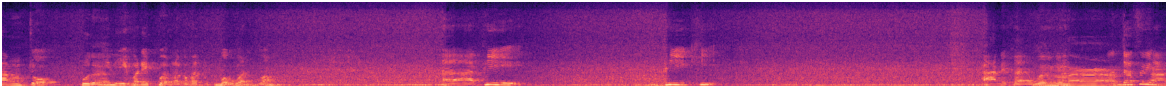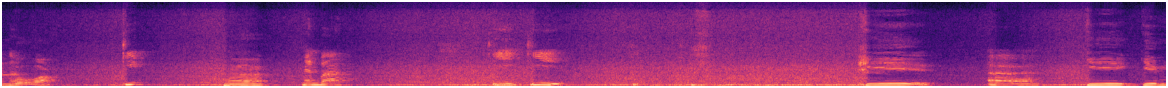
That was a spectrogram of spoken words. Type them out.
รับฮะจบพูดอะไรที่นี่ไม่ได้เปลือกแล้วก็บวอ้วนความอ่าพี่ พี่ขี้อ่านในแขวเบิ้งเนน่าจะซื้อออ่าย่านงบ่ต่อออกกิ๊กฮะแม่นบ่กีกี้กี เอ่อกีกิม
